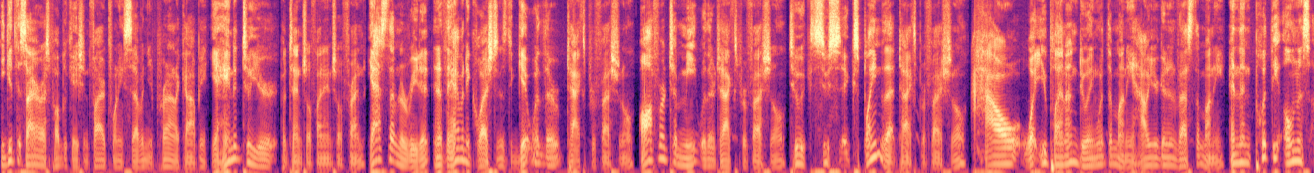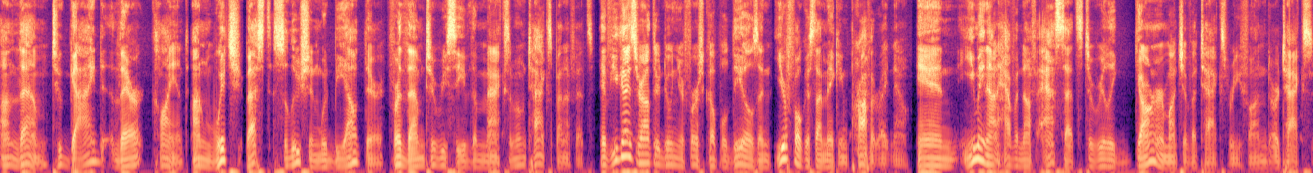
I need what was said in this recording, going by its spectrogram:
You get this IRS publication 527, you print out a copy, you hand it to your potential financial friend, you ask them to read it, and if they have any questions, to get with their tax professional, offer to meet with their tax professional to, ex- explain to that tax professional how, what you plan on doing with the money, how you're going to invest the money, and then put the onus on them to guide their client on which best solution would be out there for them to receive the maximum tax benefits. If you guys are out there doing your first couple deals and you're focused on making profit right now, and you may not have enough assets to really garner much of a tax refund or tax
